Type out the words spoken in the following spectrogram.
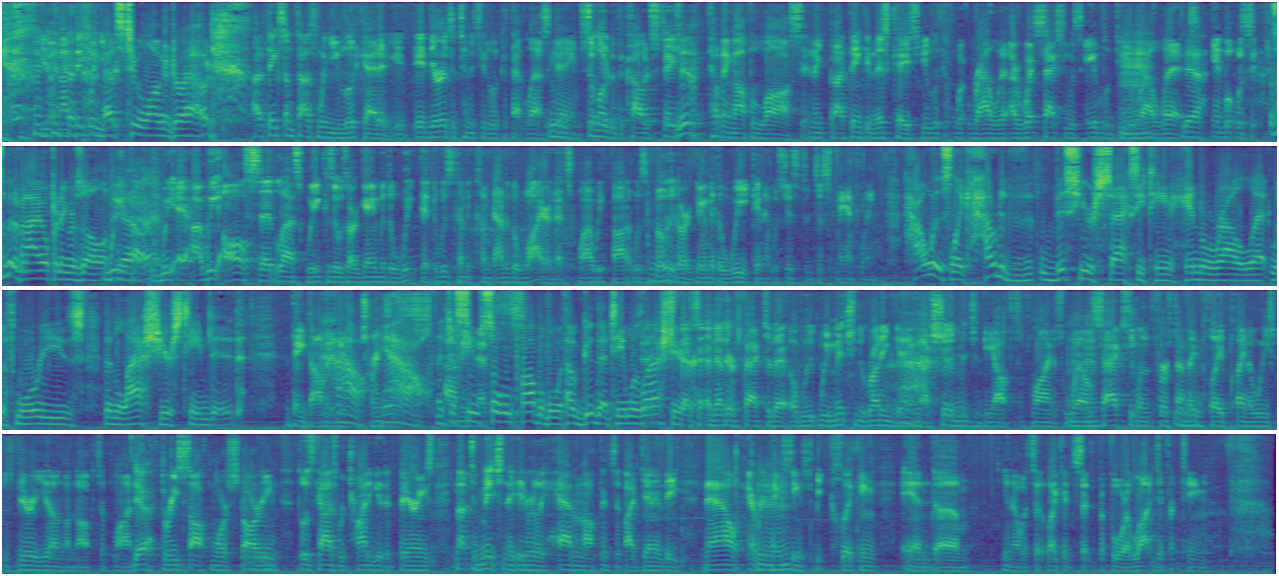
know, and I think when you That's too long a drought. I think sometimes when you look at it, it, it there is a tendency to look at that last game, similar to the College Station Mm. Yeah. coming off a loss. And but I think in this case, you look at what Rowlett or what Sachse was able to do to Rowlett, Mm-hmm. Yeah. and what was That's a bit of an eye-opening result. We Yeah. thought we uh, we all said last week because it was our game of the week that it was going to come down to the wire. That's why we thought it was voted our game of the week, and it was just a dismantling. How is like how did th- this year's Sachse team handle Rowlett with more ease than last year's team did? They dominated How? the trenches. Yeah, that I just mean, seems so improbable with how good that team was last year. That's another factor that uh, we, we mentioned the running game. I should have mentioned the offensive line as well. Sachse, when the first time they played Plano East, was very young on the offensive line. Yeah. three sophomores starting. Those guys were trying to get their bearings. Not to mention they didn't really have an offensive identity. Now everything seems to be clicking, and um, you know it's a, like I said before, a lot different team.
